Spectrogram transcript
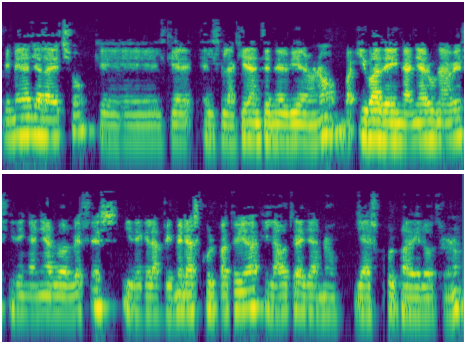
primera ya la he hecho, que el, que el que la quiera entender bien o no, iba de engañar una vez y de engañar dos veces y de que la primera es culpa tuya y la otra ya no, ya es culpa del otro, ¿no?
